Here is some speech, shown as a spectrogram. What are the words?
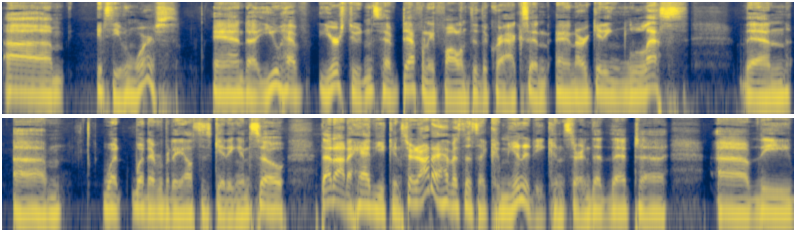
um, it's even worse. And uh, you have your students have definitely fallen through the cracks and, and are getting less than um, what what everybody else is getting. And so that ought to have you concerned. It ought to have us as a community concerned that that uh, uh, the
